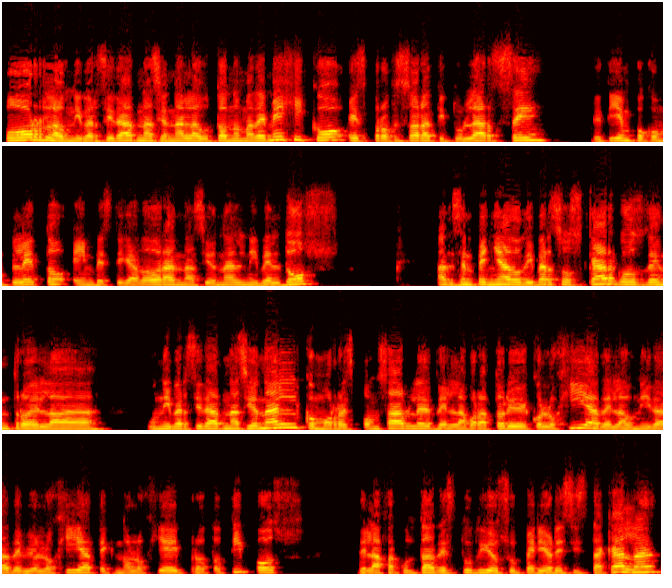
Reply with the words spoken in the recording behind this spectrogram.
por la Universidad Nacional Autónoma de México, es profesora titular C de tiempo completo e investigadora nacional nivel 2. Ha desempeñado diversos cargos dentro de la Universidad Nacional como responsable del Laboratorio de Ecología de la Unidad de Biología, Tecnología y Prototipos de la Facultad de Estudios Superiores Iztacala.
